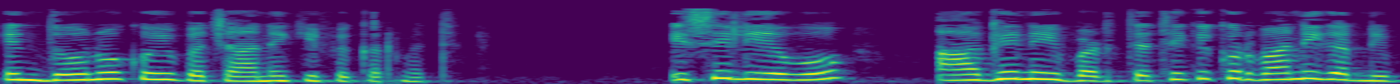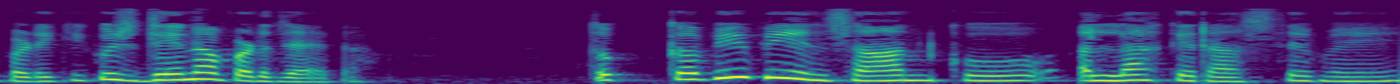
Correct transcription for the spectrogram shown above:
ان دونوں کو ہی بچانے کی فکر میں تھے۔ اسی لیے وہ آگے نہیں بڑھتے تھے کہ قربانی کرنی پڑے گی، کچھ دینا پڑ جائے گا۔ تو کبھی بھی انسان کو اللہ کے راستے میں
